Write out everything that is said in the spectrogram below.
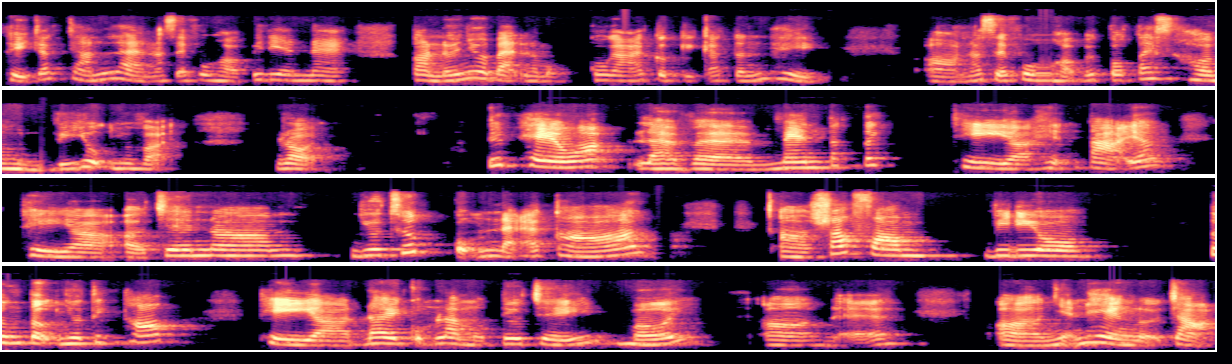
thì chắc chắn là nó sẽ phù hợp với DNA còn nếu như bạn là một cô gái cực kỳ cá tính thì uh, nó sẽ phù hợp với Cotex hơn mình ví dụ như vậy. Rồi tiếp theo á, là về men tactic. Thì uh, hiện tại á, thì uh, ở trên uh, YouTube cũng đã có uh, short form video tương tự như TikTok thì uh, đây cũng là một tiêu chí mới uh, để uh, nhãn hàng lựa chọn.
